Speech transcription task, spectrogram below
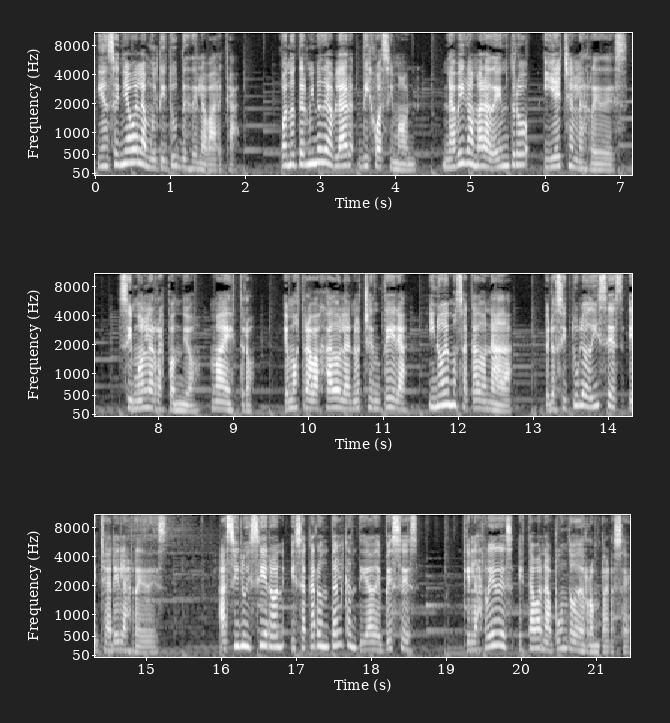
y enseñaba a la multitud desde la barca. Cuando terminó de hablar, dijo a Simón, Navega mar adentro y echen las redes. Simón le respondió, Maestro, hemos trabajado la noche entera y no hemos sacado nada, pero si tú lo dices, echaré las redes. Así lo hicieron y sacaron tal cantidad de peces que las redes estaban a punto de romperse.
